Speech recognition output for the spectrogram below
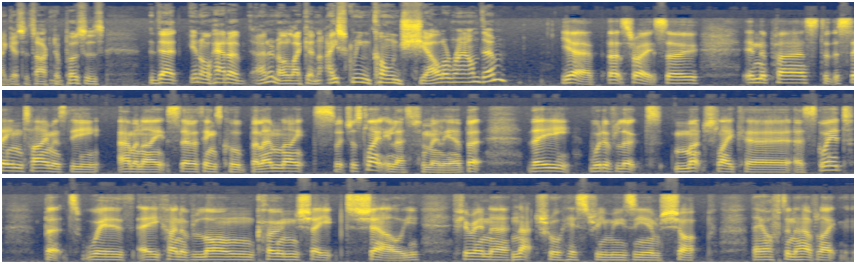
I guess it's octopuses, that, you know, had a, I don't know, like an ice cream cone shell around them? Yeah, that's right. So, in the past, at the same time as the ammonites, there were things called belemnites, which are slightly less familiar, but they would have looked much like a, a squid, but with a kind of long cone shaped shell. If you're in a natural history museum shop, they often have like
